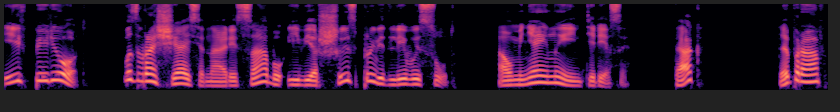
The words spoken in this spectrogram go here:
и вперед. Возвращайся на Арисабу и верши справедливый суд. А у меня иные интересы. Так? Ты прав.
